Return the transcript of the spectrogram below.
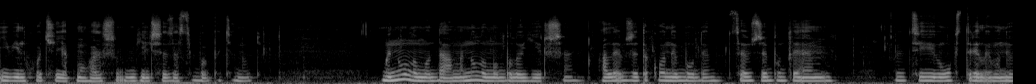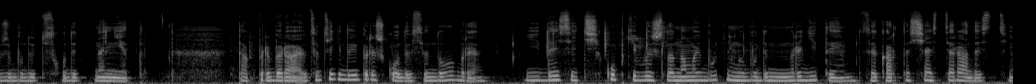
і він хоче якмога більше за собою потягнути. Минулому, да, минулому було гірше, але вже такого не буде. Це вже буде, ці обстріли, вони вже будуть сходити на нет. Так, прибираю. Це тільки дві перешкоди, все добре. І 10 кубків вийшло на майбутнє, ми будемо радіти. Це карта щастя, радості.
